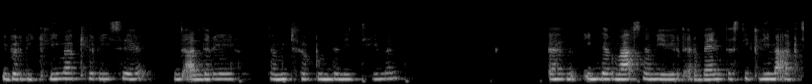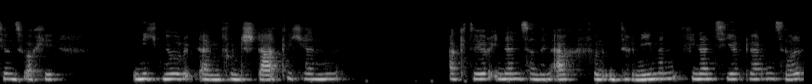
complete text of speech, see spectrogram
über die Klimakrise und andere damit verbundene Themen. Ähm, in der Maßnahme wird erwähnt, dass die Klimaaktionswoche nicht nur ähm, von staatlichen AkteurInnen, sondern auch von Unternehmen finanziert werden soll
